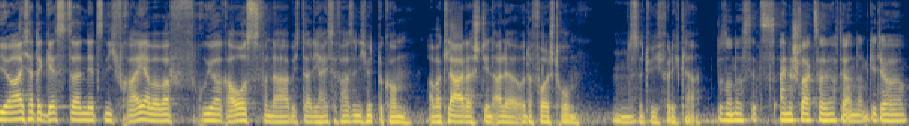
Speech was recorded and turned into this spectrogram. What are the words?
Ja, ich hatte gestern jetzt nicht frei, aber war früher raus. Von da habe ich da die heiße Phase nicht mitbekommen. Aber klar, da stehen alle unter Vollstrom. Das ist natürlich völlig klar. Besonders jetzt eine Schlagzeile nach der anderen. Geht ja,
